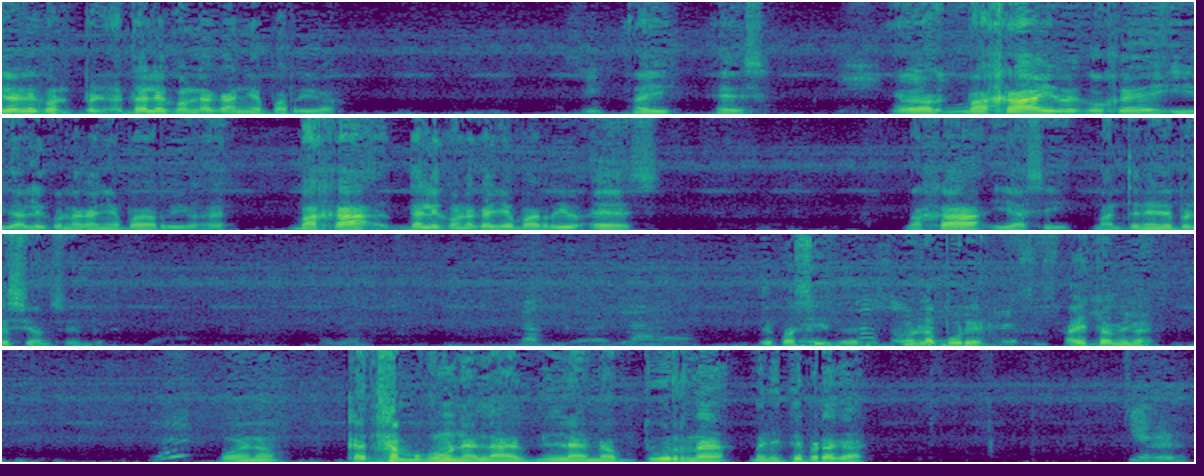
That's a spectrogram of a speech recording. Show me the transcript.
6625. dale con la caña para arriba. Ahí, es. Y ahora bajá y recogé y dale con la caña para arriba. Eh. Bajá, dale con la caña para arriba, es. Bajá y así, mantener presión siempre. Despacito, ¿eh? no la apure. Ahí está, mira. Bueno, Acá estamos con una la, la nocturna. Venite para acá. ¿Quién?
